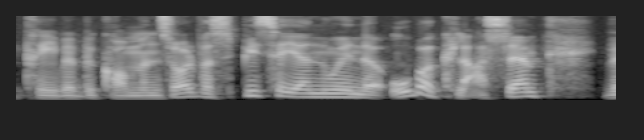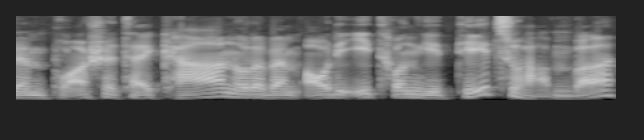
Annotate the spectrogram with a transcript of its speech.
Zweiganggetriebe bekommen soll, was bisher ja nur in der Oberklasse beim Porsche Taycan oder beim Audi e-tron GT zu haben war.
